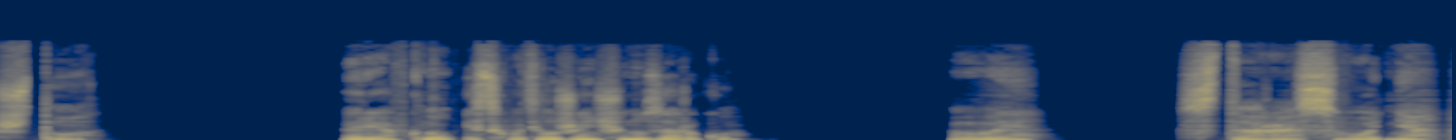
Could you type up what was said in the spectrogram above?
Что? Рявкнул и схватил женщину за руку. Вы, старая сводня,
